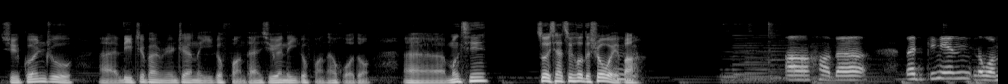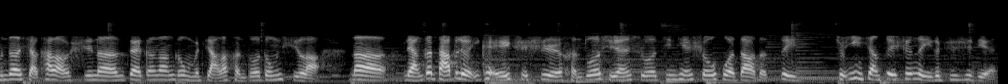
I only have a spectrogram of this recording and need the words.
去关注呃励志班主任这样的一个访谈学院的一个访谈活动，呃，萌新做一下最后的收尾吧。嗯，好的。那今天我们的小咖老师呢，在刚刚跟我们讲了很多东西了。那两个 W 一个 H 是很多学员说今天收获到的最就印象最深的一个知识点。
